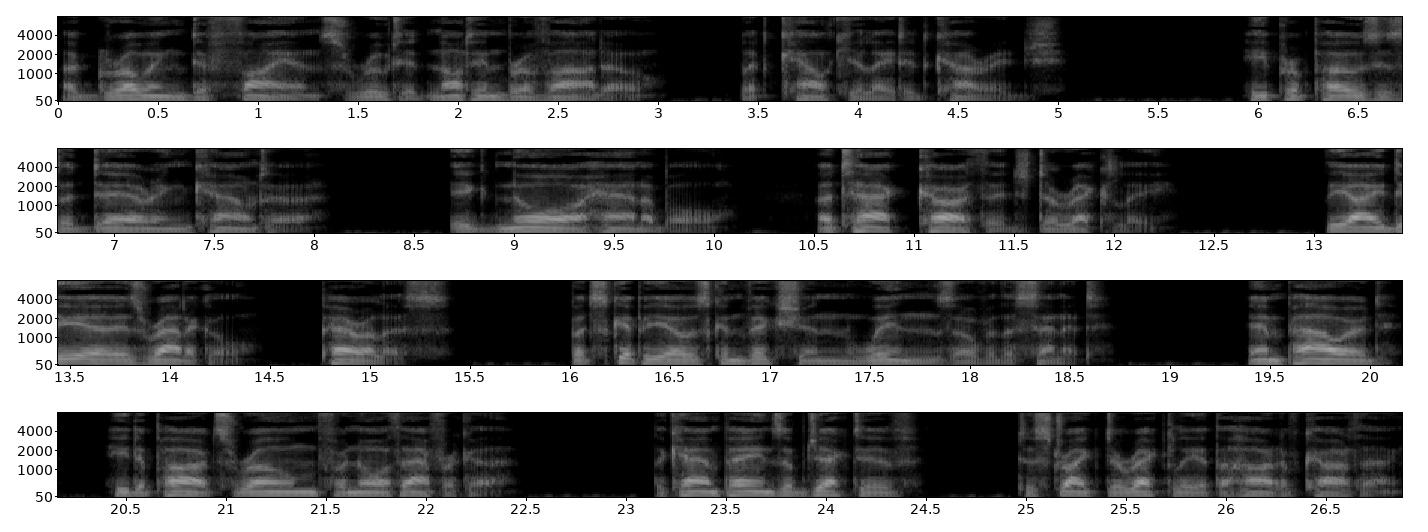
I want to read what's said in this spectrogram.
a growing defiance rooted not in bravado, but calculated courage. He proposes a daring counter. Ignore Hannibal. Attack Carthage directly. The idea is radical, perilous, but Scipio's conviction wins over the Senate. Empowered, he departs Rome for North Africa. The campaign's objective, to strike directly at the heart of Carthage,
